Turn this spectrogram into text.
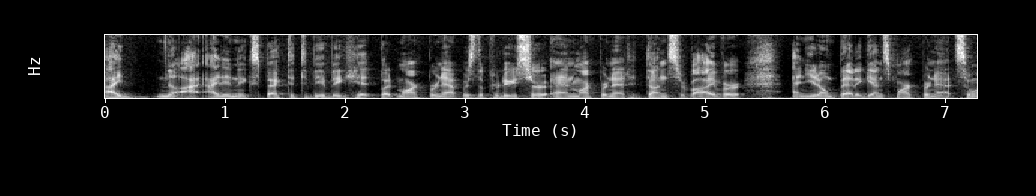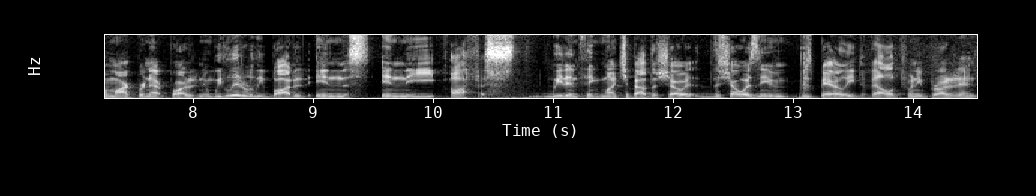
I no, I, didn't expect it to be a big hit, but Mark Burnett was the producer, and Mark Burnett had done Survivor, and you don't bet against Mark Burnett. So when Mark Burnett brought it in, we literally bought it in this in the office. We didn't think much about the show. The show wasn't even was barely developed when he brought it in.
